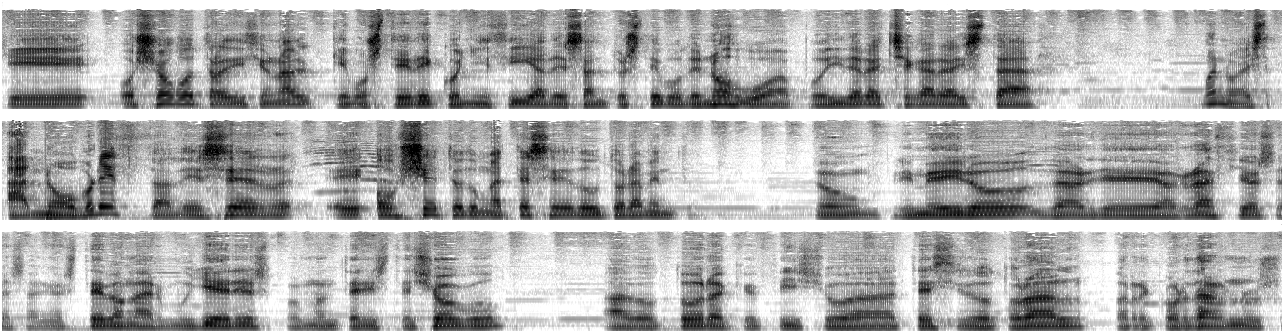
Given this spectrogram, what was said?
que o xogo tradicional que vostede coñecía de Santo Estevo de Novoa poidera chegar a esta bueno, a nobreza de ser eh, obxeto dunha tese de doutoramento? Non, primeiro darlle as gracias a San Esteban ás mulleres por manter este xogo, a doutora que fixo a tese doutoral para recordarnos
